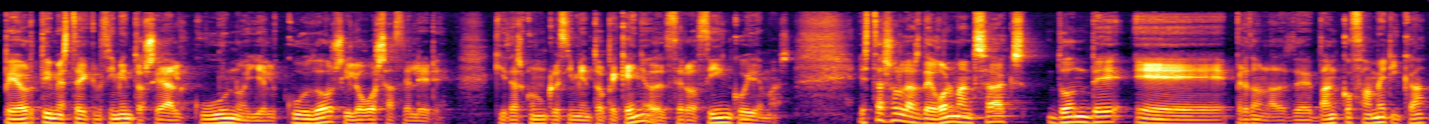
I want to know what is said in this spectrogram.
peor trimestre de crecimiento sea el Q1 y el Q2 y luego se acelere, quizás con un crecimiento pequeño del 0,5 y demás. Estas son las de Goldman Sachs, donde, eh, perdón, las de Bank of America,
